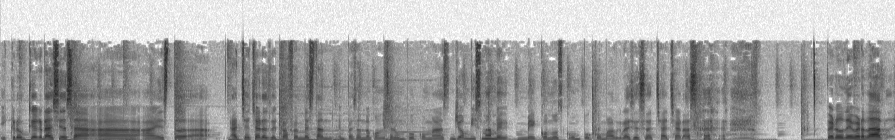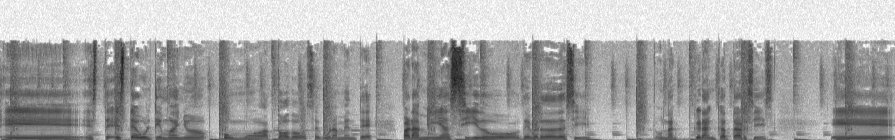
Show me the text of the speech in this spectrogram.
Y creo que gracias a, a, a, Chácharas de Café me están empezando a conocer un poco más. Yo misma me, conozco un poco más gracias a Chácharas. Pero de verdad, eh, este, este último año, como a todos, seguramente, para mí ha sido de verdad así una gran catarsis. Eh,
